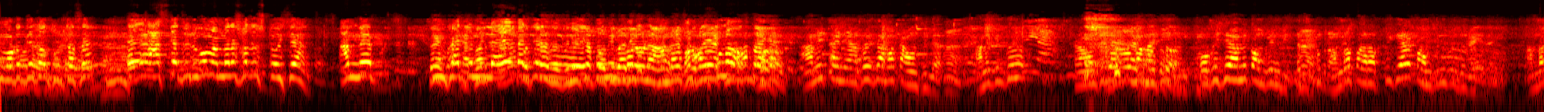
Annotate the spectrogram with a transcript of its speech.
মোটর দিয়ে তুলতেছে এই আজকে যেরকম আপনারা সচেষ্ট হয়েছেন আপনি এই আমি চাই না আসলে আমার কাউন্সিলর আমি কিন্তু কাউন্সিলর অফিসে আমি কমপ্লেন দিচ্ছি আমরা পাড়ার থেকে কমপ্লেন করতে পারি আমরা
